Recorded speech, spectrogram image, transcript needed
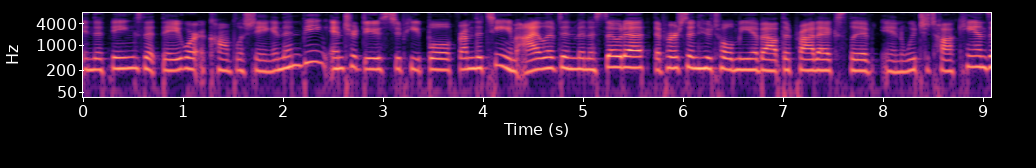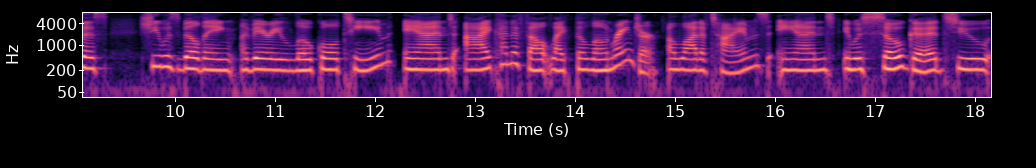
in the things that they were accomplishing, and then being introduced to people from the team. I lived in Minnesota. The person who told me about the products lived in Wichita, Kansas she was building a very local team. And I kind of felt like the Lone Ranger a lot of times. And it was so good to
